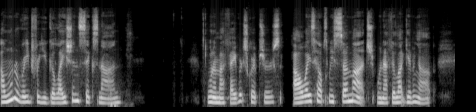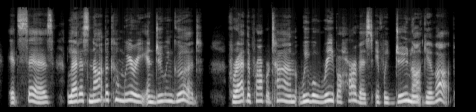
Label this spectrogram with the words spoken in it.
I want to read for you Galatians 6 9, one of my favorite scriptures. Always helps me so much when I feel like giving up. It says, Let us not become weary in doing good, for at the proper time we will reap a harvest if we do not give up.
